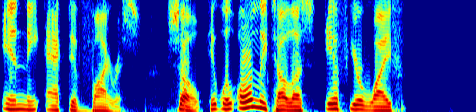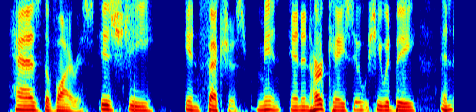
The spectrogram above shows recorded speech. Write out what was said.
in the active virus. So it will only tell us if your wife has the virus. Is she infectious. And in her case, it, she would be an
